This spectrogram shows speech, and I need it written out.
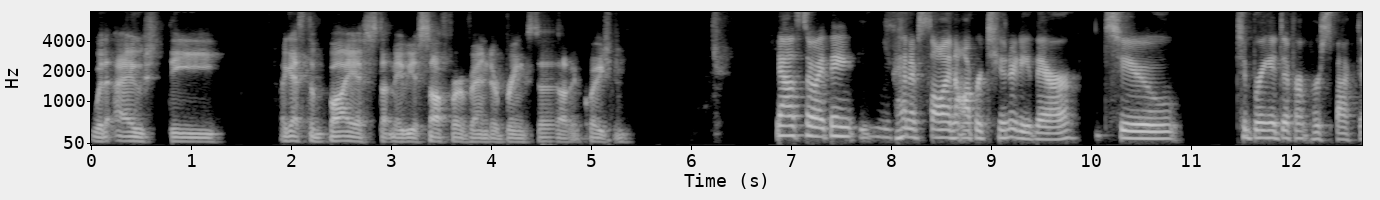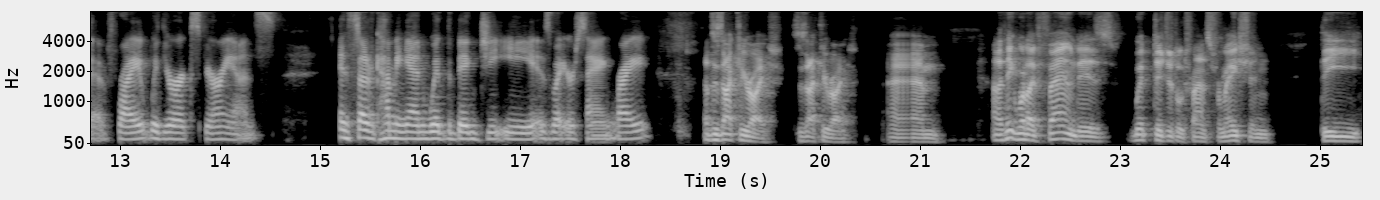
without the, I guess, the bias that maybe a software vendor brings to that equation. Yeah, so I think you kind of saw an opportunity there to to bring a different perspective, right, with your experience instead of coming in with the big GE is what you're saying, right? That's exactly right. That's exactly right. Um, and I think what I found is with digital transformation, the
